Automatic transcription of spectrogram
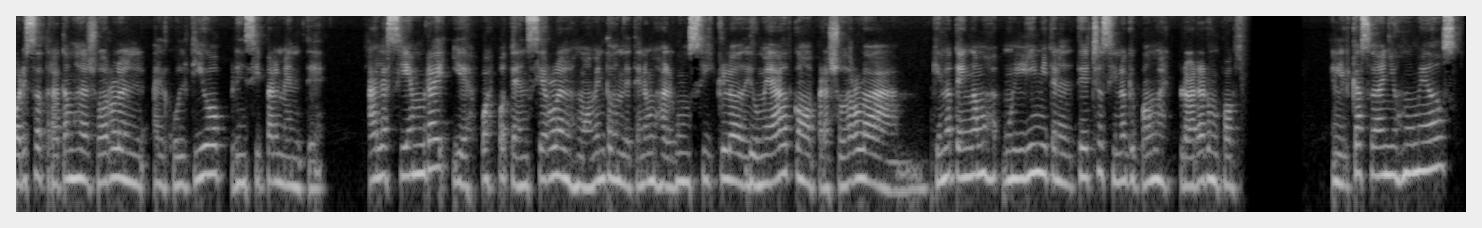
Por eso tratamos de ayudarlo al cultivo principalmente a la siembra y después potenciarlo en los momentos donde tenemos algún ciclo de humedad como para ayudarlo a que no tengamos un límite en el techo, sino que podamos explorar un poquito. En el caso de años húmedos,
